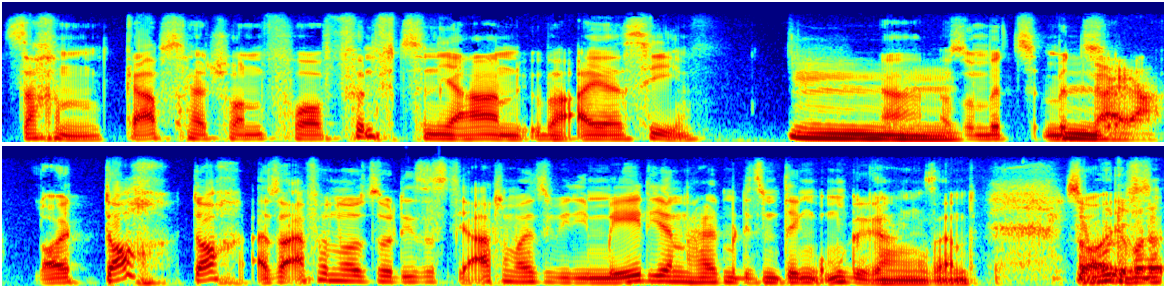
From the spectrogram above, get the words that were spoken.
Sachen gab es halt schon vor 15 Jahren über IRC. Mm. Ja, also mit, mit naja. Leuten. Doch, doch. Also einfach nur so dieses, die Art und Weise, wie die Medien halt mit diesem Ding umgegangen sind. So, ja, gut, ich,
